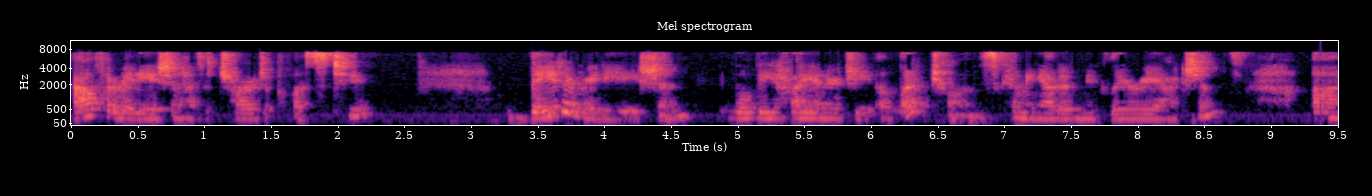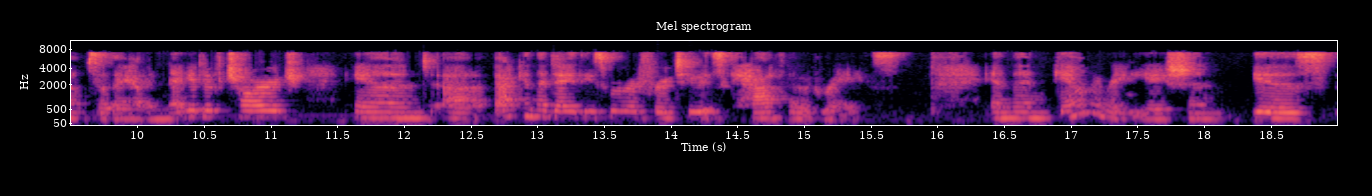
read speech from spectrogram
alpha radiation has a charge of plus 2. Beta radiation will be high energy electrons coming out of nuclear reactions. Um, so they have a negative charge, and uh, back in the day, these were referred to as cathode rays. And then gamma radiation is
